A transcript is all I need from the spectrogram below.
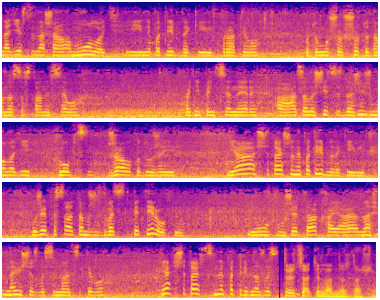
надіюсь, це наша молодь і не потрібно такий вік брати його, тому що що туди в нас залишиться? о, Одні пенсіонери, а залишитися повинні ж молоді хлопці. Жалко дуже їх. Я вважаю, що не потрібно такий вік. Уже писала там вже з 25 років. Ну, вже так, хай, а наш- навіщо з 18? Бо я вважаю, що це не потрібно з 18. Отрицательно однозначно.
